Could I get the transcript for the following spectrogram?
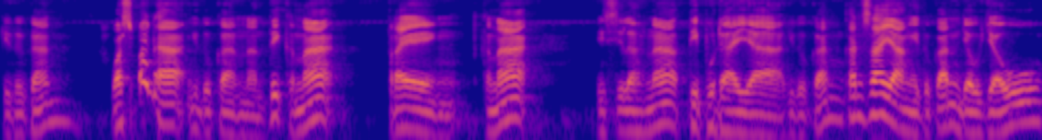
Gitu kan? Waspada gitu kan. Nanti kena prank kena istilahnya tipu daya gitu kan. Kan sayang itu kan jauh-jauh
